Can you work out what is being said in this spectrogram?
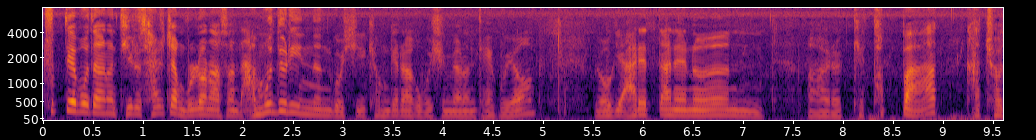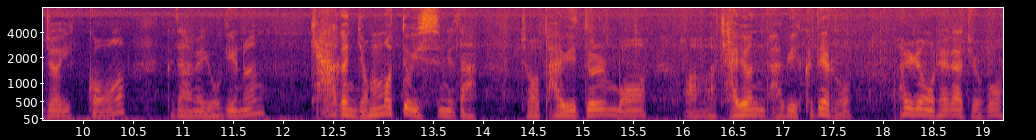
축대보다는 뒤로 살짝 물러나서 나무들이 있는 곳이 경계라고 보시면 되고요. 여기 아랫단에는 어, 이렇게 텃밭 갖춰져 있고 그 다음에 여기는 작은 연못도 있습니다. 저 바위들 뭐 어, 자연 바위 그대로 활용을 해가지고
